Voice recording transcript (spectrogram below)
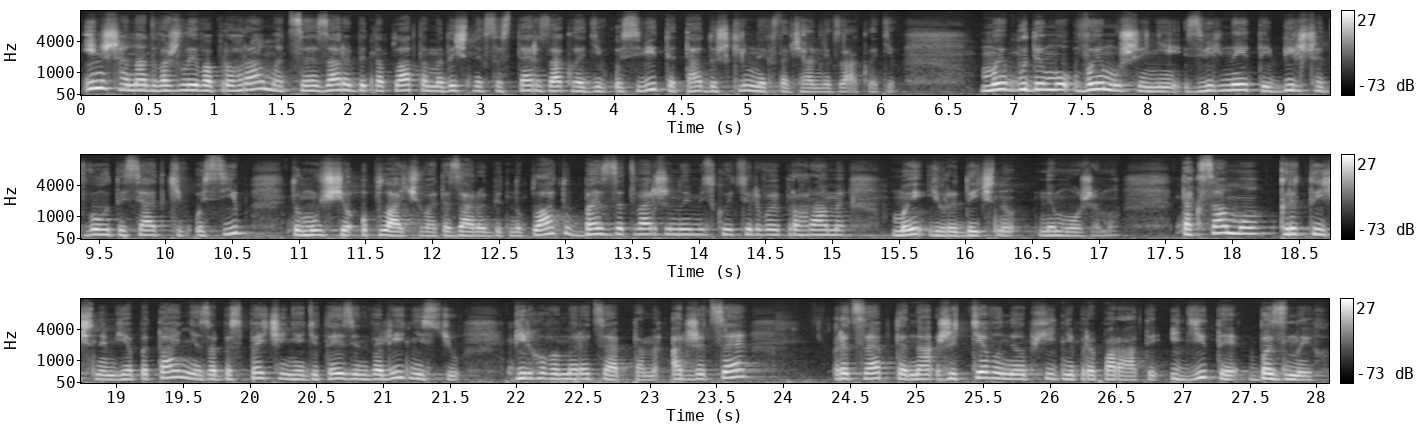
Інша надважлива програма це заробітна плата медичних сестер закладів освіти та дошкільних навчальних закладів. Ми будемо вимушені звільнити більше двох десятків осіб, тому що оплачувати заробітну плату без затвердженої міської цільової програми ми юридично не можемо. Так само критичним є питання забезпечення дітей з інвалідністю пільговими рецептами, адже це рецепти на життєво необхідні препарати, і діти без них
